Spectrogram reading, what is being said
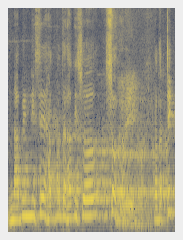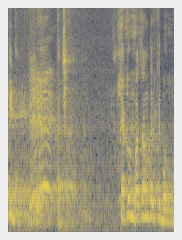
নাবিন নিচে হাত বাঁধার হাদিস সহি। কথা ঠিক কিনা? আচ্ছা এখন বাজানদেরকে বলব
